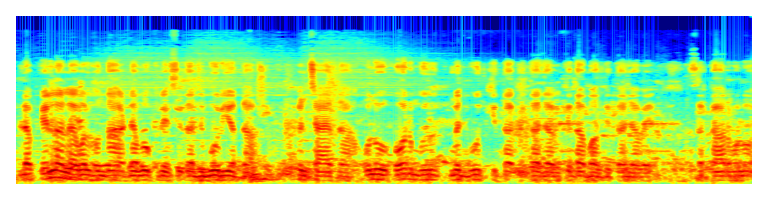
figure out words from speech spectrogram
ਜਿਹੜਾ ਪਹਿਲਾ ਲੈਵਲ ਹੁੰਦਾ ਡੈਮੋਕ੍ਰੇਸੀ ਦਾ, ਜਮਹੂਰੀਅਤ ਦਾ, ਪੰਚਾਇਤ ਦਾ, ਉਹਨੂੰ ਹੋਰ ਮਜ਼ਬੂਤ ਕੀਤਾ ਕੀਤਾ ਜਾਵੇ, ਕਿੱਦਾਂ ਬਲ ਦਿੱਤਾ ਜਾਵੇ। ਸਰਕਾਰ ਵੱਲੋਂ,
